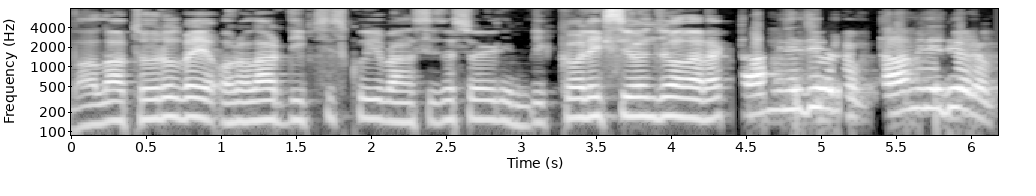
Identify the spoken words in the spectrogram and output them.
Vallahi Tuğrul Bey oralar dipsiz kuyu ben size söyleyeyim. Bir koleksiyoncu olarak. Tahmin ediyorum, tahmin ediyorum.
